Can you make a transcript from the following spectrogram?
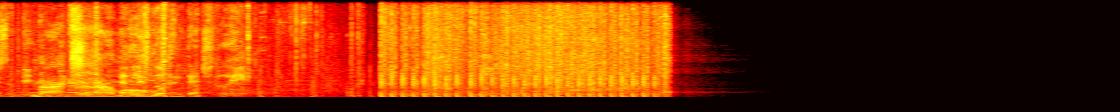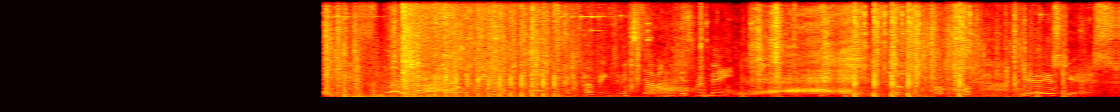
Would not poison me. Max At least not intentionally. Examine his remains. Yes, yes.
